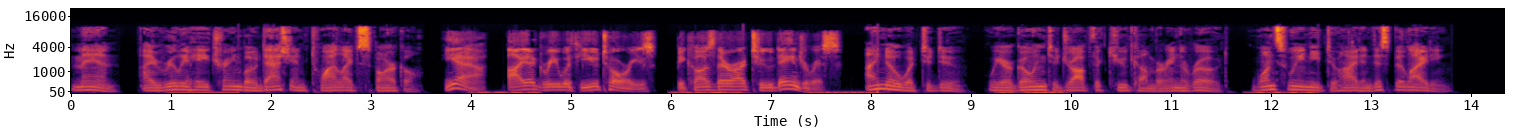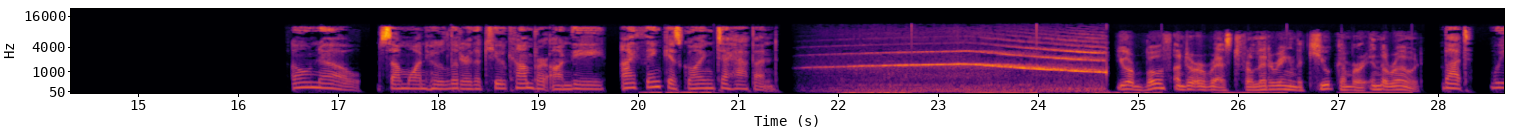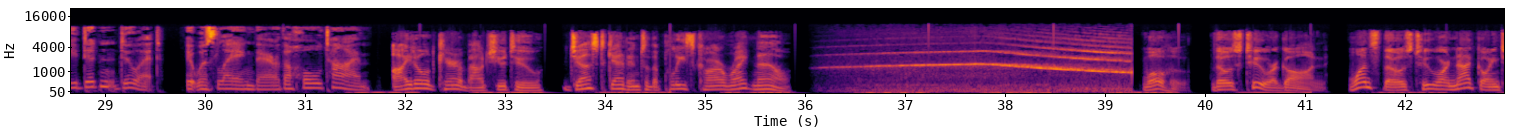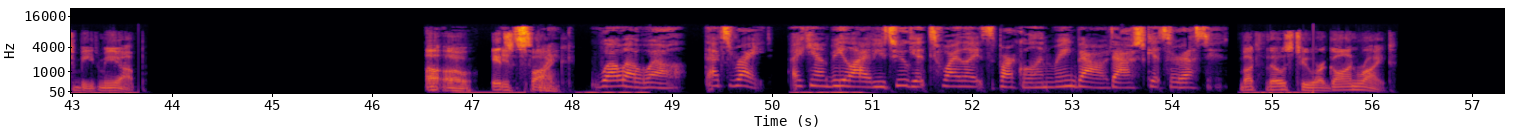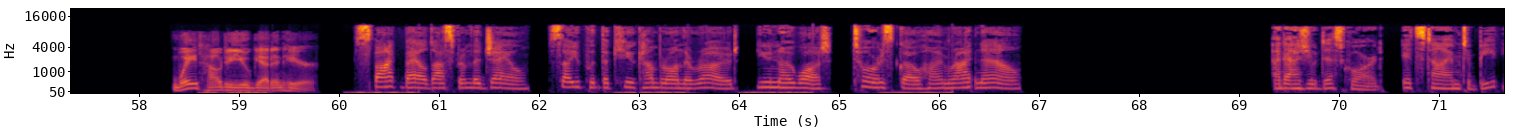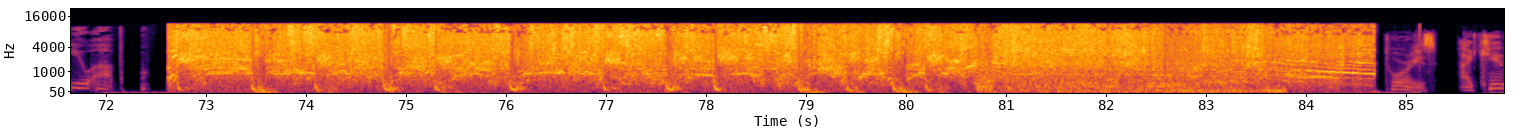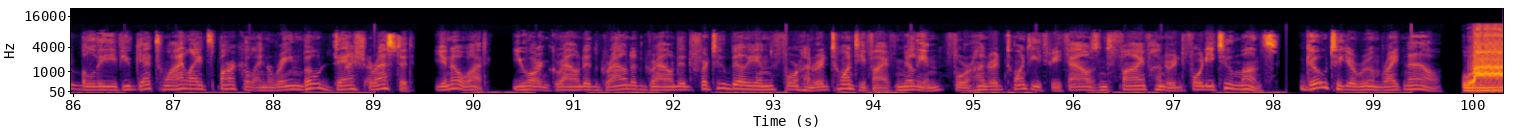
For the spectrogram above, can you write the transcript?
Man, I really hate Rainbow Dash and Twilight Sparkle. Yeah, I agree with you Tories, because they are too dangerous. I know what to do, we are going to drop the cucumber in the road, once we need to hide in this lighting. Oh no, someone who litter the cucumber on the, I think is going to happen. You're both under arrest for littering the cucumber in the road. But, we didn't do it, it was laying there the whole time. I don't care about you two, just get into the police car right now. Woohoo, those two are gone. Once those two are not going to beat me up. Uh-oh, it's, It's Spike. Spike. Well, well, well, that's right. I can't be live you two get Twilight Sparkle and Rainbow Dash gets arrested. But those two are gone right. Wait how do you get in here? Spike bailed us from the jail, so you put the cucumber on the road. You know what, tourists go home right now. And as you Discord, it's time to beat you up. I can't believe you get Twilight Sparkle and Rainbow Dash arrested. You know what? You are grounded grounded grounded for 2,425,423,542 months. Go to your room right now. Wow.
